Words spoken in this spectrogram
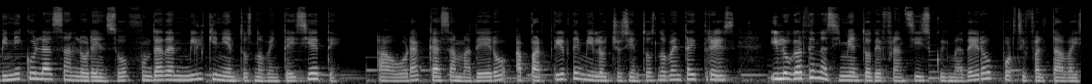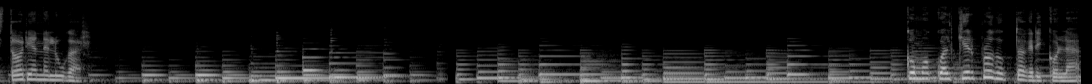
Vinícola San Lorenzo, fundada en 1597, ahora Casa Madero a partir de 1893 y lugar de nacimiento de Francisco y Madero por si faltaba historia en el lugar. Como cualquier producto agrícola,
